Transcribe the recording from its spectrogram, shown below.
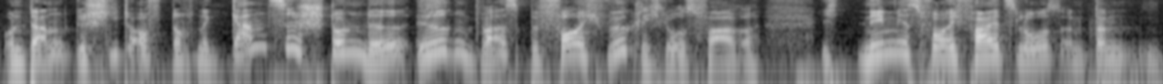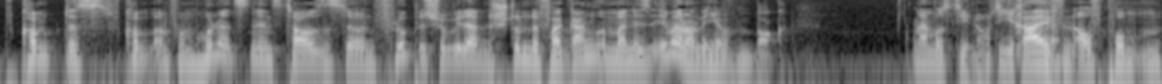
und dann geschieht oft noch eine ganze Stunde irgendwas, bevor ich wirklich losfahre. Ich nehme mir es vor, ich fahre jetzt los und dann kommt das, kommt man vom Hundertsten ins Tausendste und flupp ist schon wieder eine Stunde vergangen und man ist immer noch nicht auf dem Bock. Dann musste ich noch die Reifen ja. aufpumpen.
